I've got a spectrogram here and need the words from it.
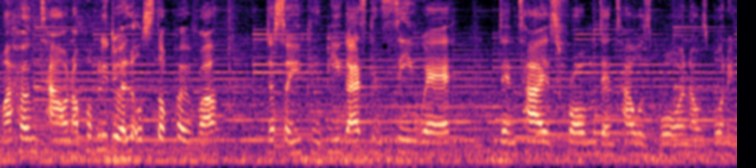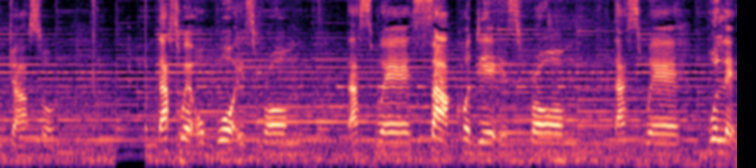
my hometown. I'll probably do a little stopover just so you can you guys can see where Dentaa is from. Dentaa was born. I was born in Jaso. That's where Obo is from. That's where Sarkodie is from. That's where Bullet,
